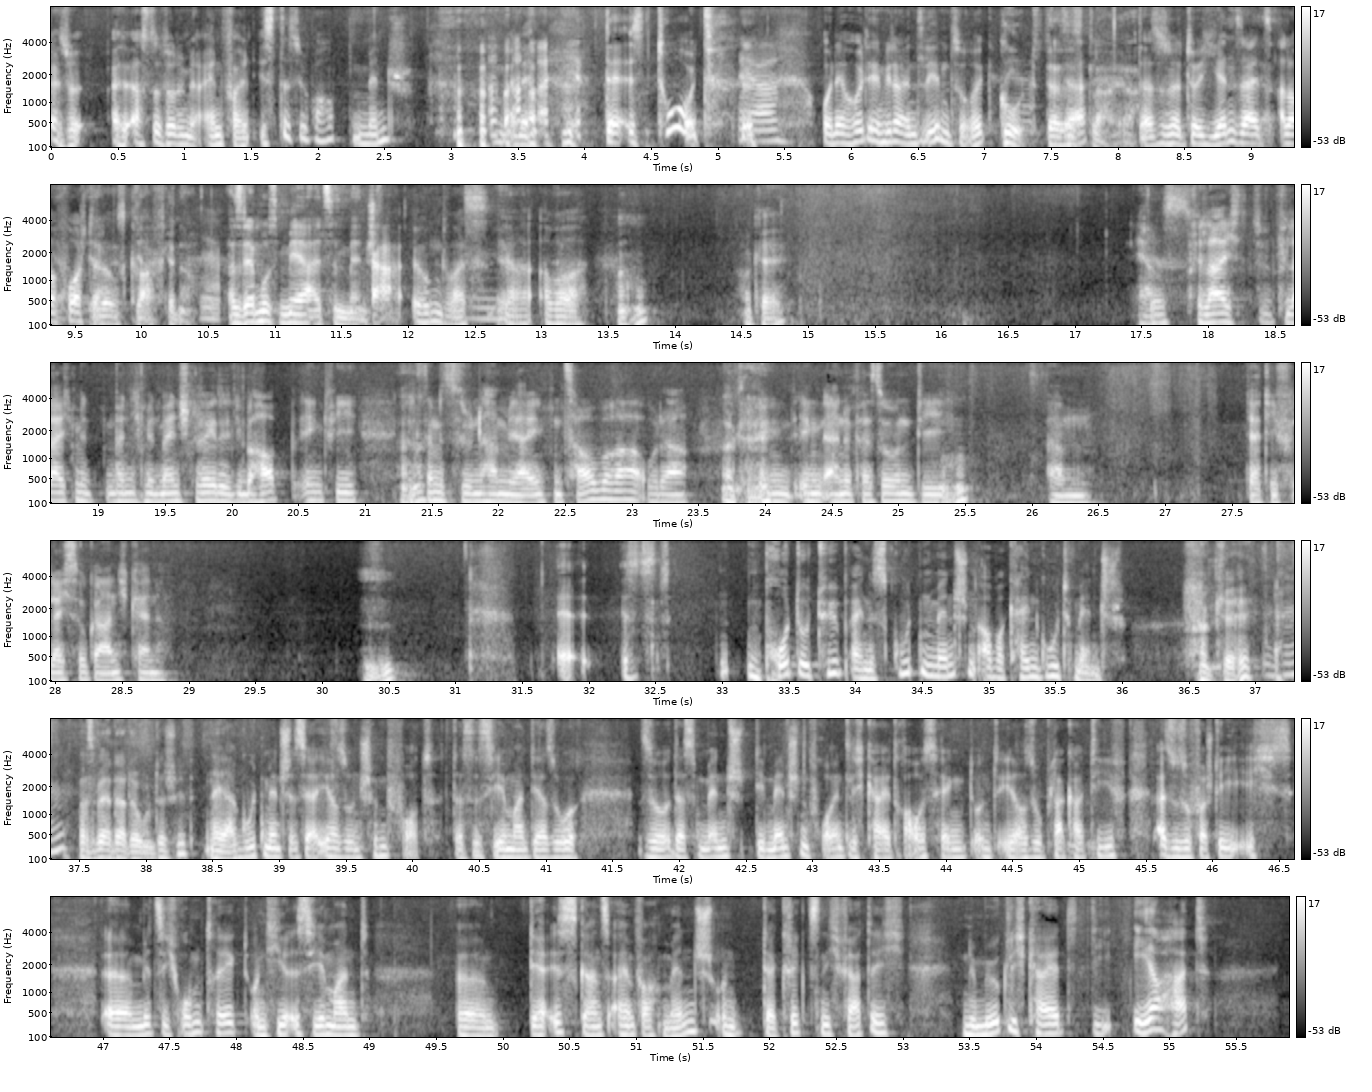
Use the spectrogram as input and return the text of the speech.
Also als erstes würde mir einfallen, ist das überhaupt ein Mensch? Meine, der ist tot. Ja. Und er holt ihn wieder ins Leben zurück. Gut, das ist klar, ja. Das ist natürlich jenseits aller Vorstellungskraft. Ja, genau. Also der muss mehr als ein Mensch sein. Ja, irgendwas. Ja, aber Okay. Ja, Das- vielleicht, vielleicht mit, wenn ich mit Menschen rede, die überhaupt irgendwie nichts damit zu tun haben, ja, irgendein Zauberer oder Okay. irgend- irgendeine Person, die, ähm, ja, die ich vielleicht so gar nicht kenne. er ist ein Prototyp eines guten Menschen, aber kein Gutmensch. Okay. Was wäre da der Unterschied? Naja, Gutmensch ist ja eher so ein Schimpfwort. Das ist jemand, der so, so das Mensch, die Menschenfreundlichkeit raushängt und eher so plakativ, also so verstehe ich äh, mit sich rumträgt. Und hier ist jemand, äh, der ist ganz einfach Mensch und der kriegt es nicht fertig, eine Möglichkeit, die er hat,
